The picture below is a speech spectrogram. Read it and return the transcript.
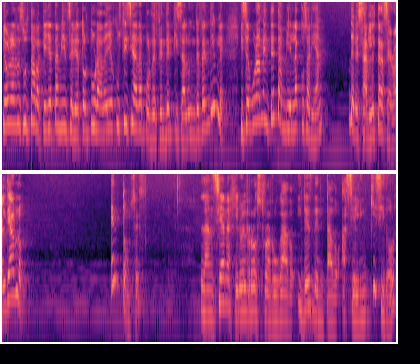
y ahora resultaba que ella también sería torturada y ajusticiada por defender quizá lo indefendible y seguramente también la acusarían de besarle el trasero al diablo. Entonces, la anciana giró el rostro arrugado y desdentado hacia el inquisidor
